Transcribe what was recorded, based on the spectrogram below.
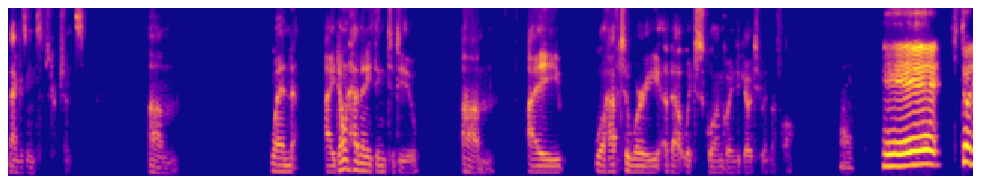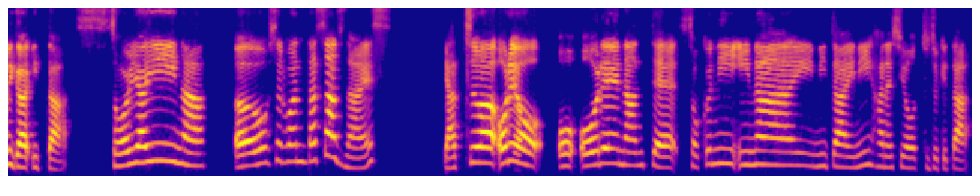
magazine subscriptions. Um, when I don't have anything to do, um, I will have to worry about which school I'm going to go to in the fall. へえ、一人がいた。そりゃいいな。Oh, said one, that sounds nice. やつは俺を、お、俺なんてそこにいないみたいに話を続けた。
